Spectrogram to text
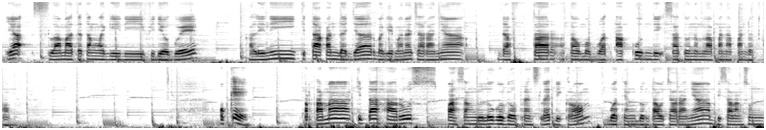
Ya, selamat datang lagi di video gue. Kali ini kita akan belajar bagaimana caranya daftar atau membuat akun di 1688.com. Oke, pertama kita harus pasang dulu Google Translate di Chrome. Buat yang belum tahu caranya, bisa langsung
